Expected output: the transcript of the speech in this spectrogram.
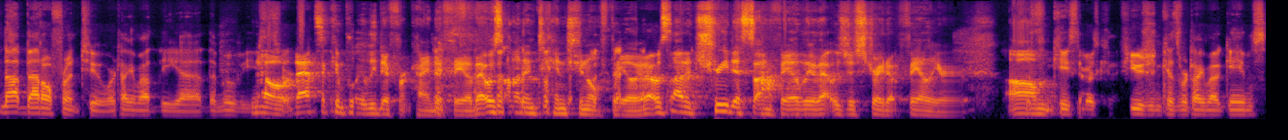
Not Battlefront Two. We're talking about the uh, the movie. No, that's a completely different kind of failure. That was unintentional failure. That was not a treatise on failure. That was just straight up failure. Just in Um, case there was confusion because we're talking about games.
